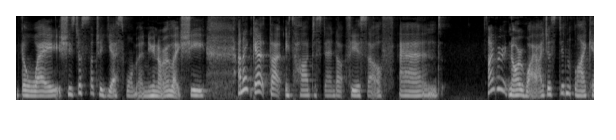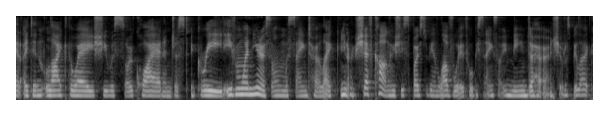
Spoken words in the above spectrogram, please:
the way she's just such a yes woman, you know, like she and I get that it's hard to stand up for yourself and I don't know why. I just didn't like it. I didn't like the way she was so quiet and just agreed. Even when, you know, someone was saying to her, like, you know, Chef Kung, who she's supposed to be in love with, will be saying something mean to her. And she'll just be like,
